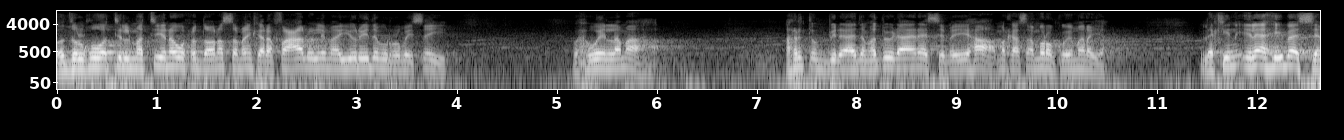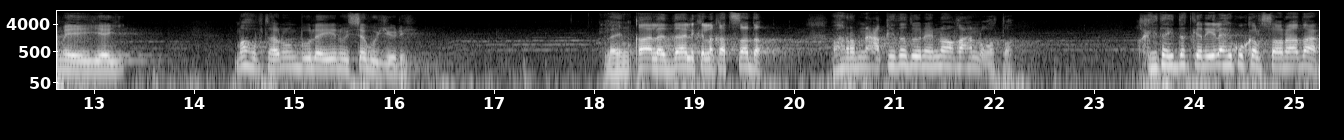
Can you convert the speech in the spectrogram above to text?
oo dulquwati اlmatiina wuxuu doono samayn karaa facaalu lima yuriida buu rumaysan yahi wax weyn lama aha. Arrintu bini aadam hadduu yidhaha anaa sameeyey ha markaasaa muranku imanaya. Laakiin ilaahay baa sameeyey. Ma hubtaanuun buu leeyay inuu isagu yidhi. Lain qaala dalika laqad sadaq. Waxaan rabnaa caqiidadu inay nooca noqoto. Caqiidahay dadkan ilaahay ku kalsoonaadaan.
